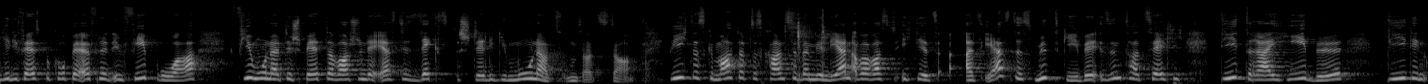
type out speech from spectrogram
hier die Facebook-Gruppe eröffnet im Februar. Vier Monate später war schon der erste sechsstellige Monatsumsatz da. Wie ich das gemacht habe, das kannst du bei mir lernen. Aber was ich dir jetzt als erstes mitgebe, sind tatsächlich die drei Hebel, die den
